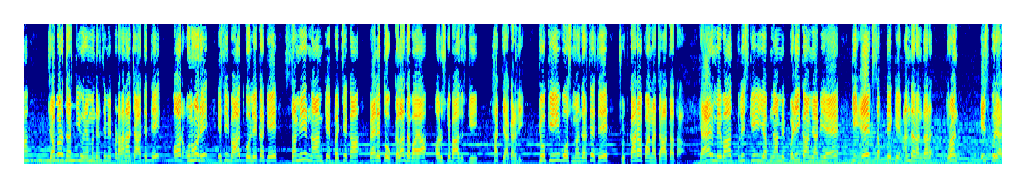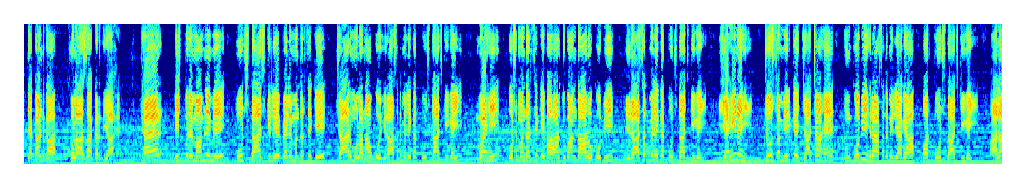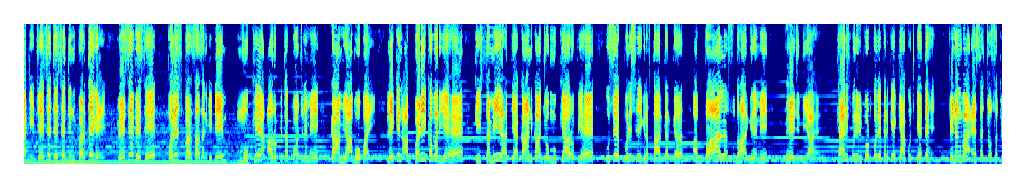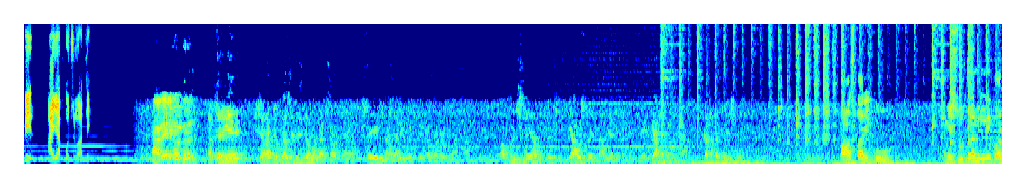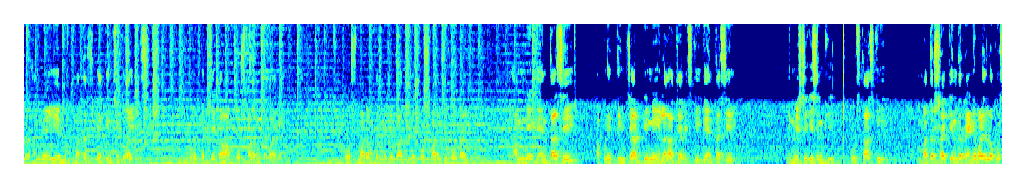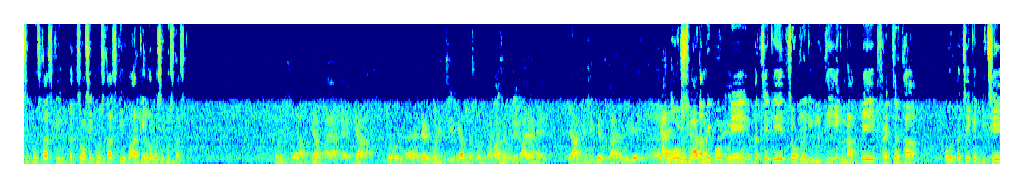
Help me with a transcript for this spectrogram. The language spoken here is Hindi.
ज़बरदस्ती उन्हें मदरसे में पढ़ाना चाहते थे और उन्होंने इसी बात को लेकर के समीर नाम के बच्चे का पहले तो गला दबाया और उसके बाद उसकी हत्या कर दी, क्योंकि वो उस मदरसे से छुटकारा पाना चाहता था। खैर, मेवात पुलिस की ये अपने में बड़ी कामयाबी है कि एक सप्ते के अंदर अंदर तुरंत इस पूरे हत्याकांड का खुलासा कर दिया है। खैर इस पूरे मामले में पूछताछ के लिए पहले मदरसे के चार मौलानाओं को हिरासत में लेकर पूछताछ की गई। वहीं उस मदरसे के बाहर दुकानदारों को भी हिरासत में लेकर पूछताछ की गई। यही नहीं, जो समीर के चाचा हैं, उनको भी हिरासत में लिया गया और पूछताछ की गई। हालाँकि जैसे जैसे दिन बढ़ते गए वैसे वैसे पुलिस प्रशासन की टीम मुख्य आरोपी तक पहुँचने में कामयाब हो पाई। लेकिन अब बड़ी खबर यह है कि समीर हत्याकांड का जो मुख्य आरोपी है उसे पुलिस ने गिरफ़्तार कर कर अब बाल सुधार गृह में भेज दिया है। खैर इस पूरी रिपोर्ट को लेकर के क्या कुछ कहते हैं? पिनंगवा एसएचओ सतबीर आइए आपको सुनवाते हैं। हाँ। अब सर ये शाहजो का सिविल जो मदरसा था उसमें एक नाबालिग बच्चे का मर्डर हुआ था। अब पुलिस ने आपको क्या उसमें कामयाबी क्या है? मामला कहाँ तक पुलिस पहुँची? पाँच तारीख को हमें सूचना मिलने पर हमने ये मुकदमा दर्ज किया तीन सौ दो आई पी और बच्चे का पोस्टमार्टम करवाया पोस्टमार्टम करने के बाद में पोस्टमार्टम रिपोर्ट आई। हमने गहनता से अपनी तीन चार टीमें लगाकर इसकी गहनता से इन्वेस्टिगेशन की, पूछताछ की। मदरसा के अंदर रहने वाले लोगों से पूछताछ की, बच्चों से पूछताछ की, बाहर के लोगों से पूछताछ की। पुलिस ने अब क्या पाया है? क्या जो डेड बॉडी थी क्या उसमें पोस्टमार्टम में कुछ पाया है? या किसी गिरफ़्तार हुई है? क्या पोस्टमार्टम रिपोर्ट में बच्चे के चोट लगी हुई थी एक नाक पे फ्रैक्चर था और बच्चे के पीछे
